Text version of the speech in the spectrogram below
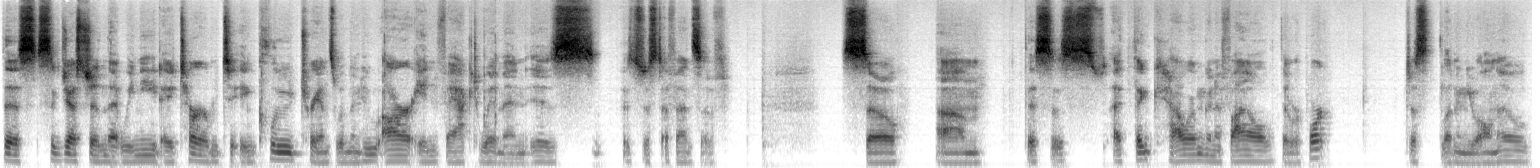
this suggestion that we need a term to include trans women who are in fact women is is just offensive. So um, this is i think how i'm going to file the report just letting you all know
